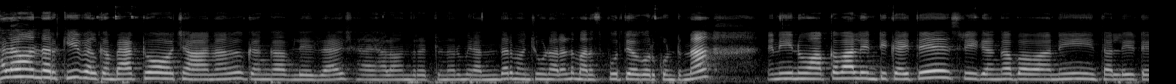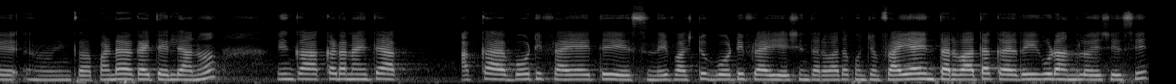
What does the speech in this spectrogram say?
హలో అందరికీ welcome back to our channel Ganga village bag hi hello అందరు ఎట్లున్నారు? మీరు అందరు మంచిగా ఉండాలని మనస్ఫూర్తిగా కోరుకుంటున్నా. నేను అక్క వాళ్ళ ఇంటికి అయితే శ్రీ గంగా భవాని తల్లి టే ఇంకా పండగకి అయితే వెళ్ళాను. ఇంకా అక్కడనైతే అక్- అక్క బోటి ఫ్రై అయితే చేస్తుంది. ఫస్ట్ బోటి ఫ్రై చేసిన తర్వాత కొంచెం ఫ్రై అయిన తర్వాత కర్రీ కూడా అందులో వేసేసి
